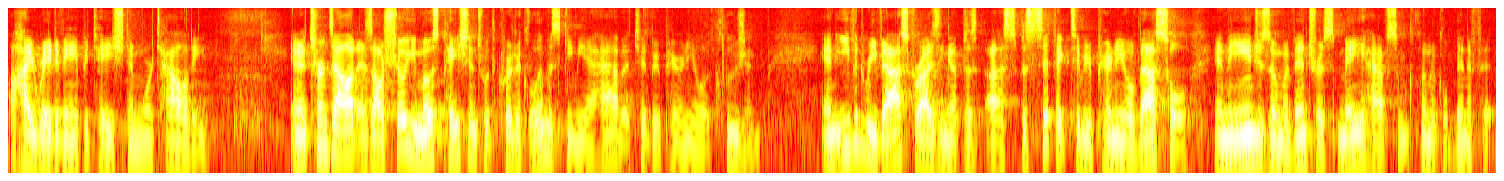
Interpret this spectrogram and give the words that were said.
a high rate of amputation and mortality. And it turns out, as I'll show you, most patients with critical limb ischemia have a tibioperoneal occlusion. And even revascularizing a, a specific tibioperoneal vessel in the angiosome of interest may have some clinical benefit.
